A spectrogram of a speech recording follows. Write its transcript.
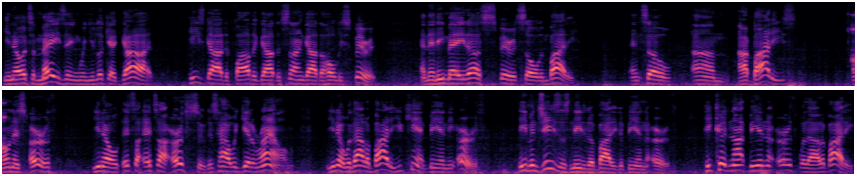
You know, it's amazing when you look at God, He's God the Father, God the Son, God the Holy Spirit. And then He made us spirit, soul, and body. And so um, our bodies on this earth, you know, it's it's our earth suit. It's how we get around. You know, without a body, you can't be in the earth. Even Jesus needed a body to be in the earth. He could not be in the earth without a body.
